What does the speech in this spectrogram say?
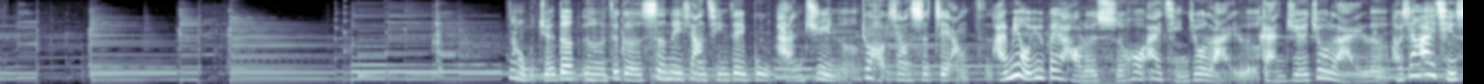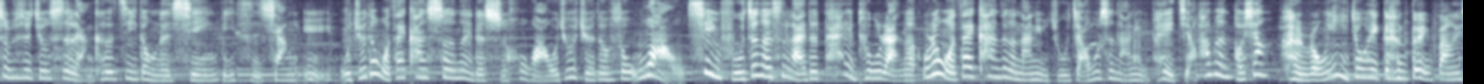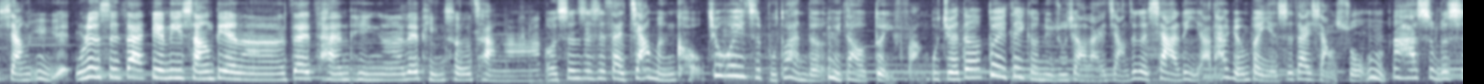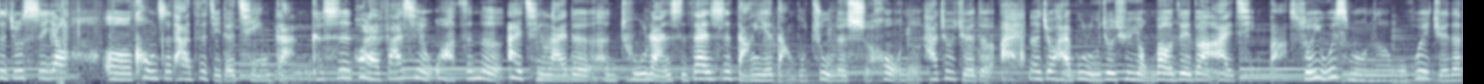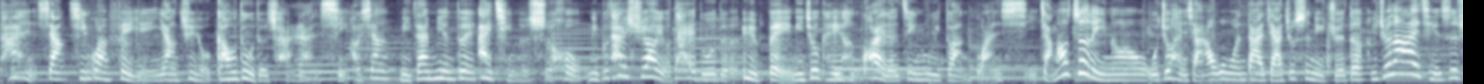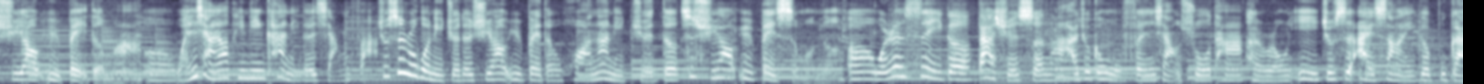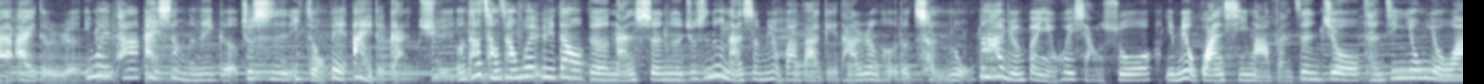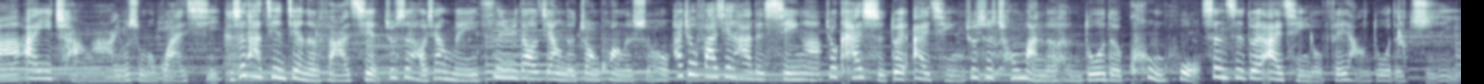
我觉得，呃，这个社内相亲这部韩剧呢，就好像是这样子，还没有预备好的时候，爱情就来了，感觉就来了，好像爱情是不是就是两颗悸动的心彼此相遇？我觉得我在看社内的时候啊，我就会觉得说，哇，幸福真的是来得太突然了。无论我在看这个男女主角或是男女配角，他们好像很容易就会跟对方相遇，哎，无论是在便利商店啊，在餐厅啊，在停车场啊，而。甚至是在家门口就会一直不断的遇到对方。我觉得对这个女主角来讲，这个夏丽啊，她原本也是在想说，嗯，那她是不是就是要呃控制她自己的情感？可是后来发现，哇，真的爱情来得很突然，实在是挡也挡不住的时候呢，她就觉得，哎，那就还不如就去拥抱这段爱情吧。所以为什么呢？我会觉得它很像新冠肺炎一样，具有高度的传染性，好像你在面对爱情的时候，你不太需要有太多的预备，你就可以很快的进入一段关系。讲到这里呢，我就很想要问问大家，就是你觉得你觉得爱情是需要预备的吗？呃，我很想要听听看你的想法。就是如果你觉得需要预备的话，那你觉得是需要预备什么呢？呃，我认识一个大学生啊，他就跟我分享说，他很容易就是爱上一个不该爱的人，因为他爱上的那个就是一种被爱的感觉。呃，他常常会遇到的男生呢，就是。那个男生没有办法给他任何的承诺。那他原本也会想说，也没有关系嘛，反正就曾经拥有啊，爱一场啊，有什么关系？可是他渐渐的发现，就是好像每一次遇到这样的状况的时候，他就发现他的心啊，就开始对爱情就是充满了很多的困惑，甚至对爱情有非常多的质疑。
